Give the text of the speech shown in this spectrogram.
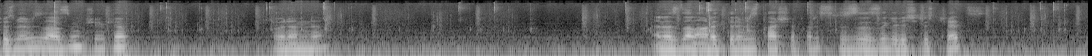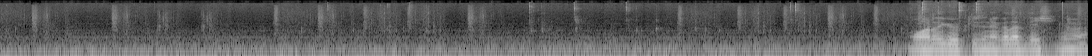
çözmemiz lazım çünkü önemli. En azından aletlerimizi taş yaparız. Hızlı hızlı gelişiriz chat. Bu arada gökyüzü ne kadar değişik değil mi?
